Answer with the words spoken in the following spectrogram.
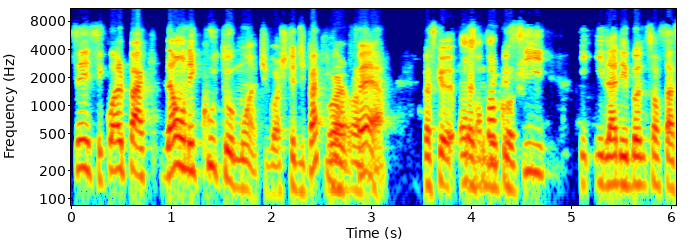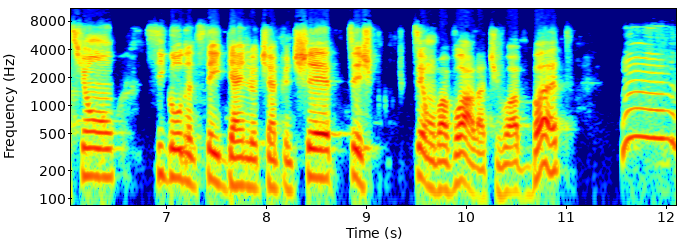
sais, c'est quoi le pack? Là, on écoute au moins, tu vois. Je te dis pas qu'ils vont le faire. Parce qu'on s'entend que si il a des bonnes sensations, si Golden State gagne le championship, tu sais, on va voir là, tu vois. But, hmm,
